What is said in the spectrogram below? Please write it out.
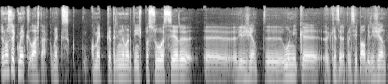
eu não sei como é que, lá está, como é que, se- como é que Catarina Martins passou a ser eh, a dirigente única, quer dizer, a principal dirigente,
